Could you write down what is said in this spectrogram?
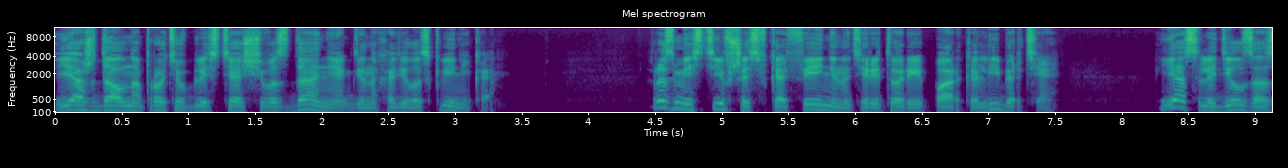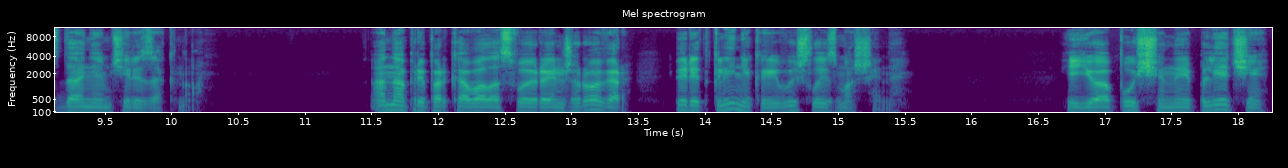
Я ждал напротив блестящего здания, где находилась клиника. Разместившись в кофейне на территории парка Либерти, я следил за зданием через окно. Она припарковала свой рейндж-ровер перед клиникой и вышла из машины. Ее опущенные плечи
